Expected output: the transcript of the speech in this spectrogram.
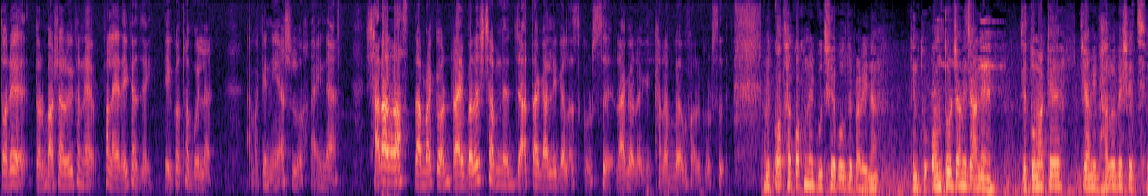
তরে, তোর বাসার ওইখানে ফালাই রেখা যাই। এই কথা বলে আমাকে নিয়ে আসলো আইনা সারা রাস্তা আমাকে ওর ড্রাইভারের সামনে যাতা গালি গালাজ করছে, রাগারাগি খারাপ ব্যবহার করছে। আমি কথা কখনোই গুছিয়ে বলতে পারি না, কিন্তু অন্তর্জামী জানে যে তোমাকে যে আমি ভালোবেসেছি,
